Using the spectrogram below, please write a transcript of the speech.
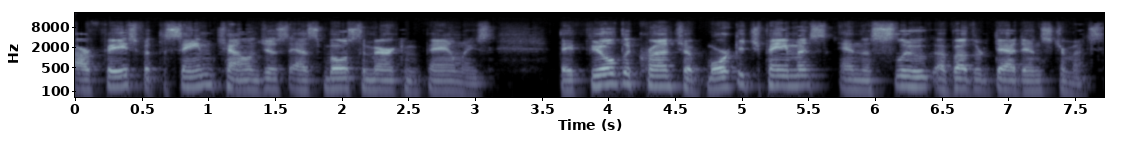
are faced with the same challenges as most American families. They feel the crunch of mortgage payments and the slew of other debt instruments.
